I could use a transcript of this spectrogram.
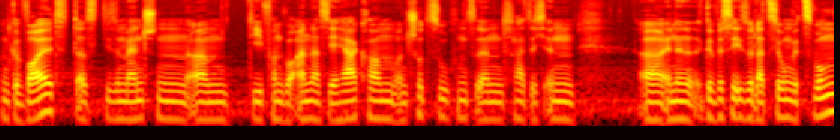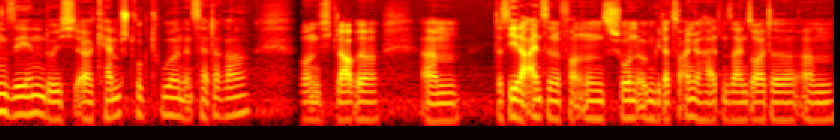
und gewollt, dass diese Menschen, ähm, die von woanders hierher kommen und schutzsuchend sind, halt sich in, äh, in eine gewisse Isolation gezwungen sehen durch äh, Campstrukturen etc. Und ich glaube, ähm, dass jeder einzelne von uns schon irgendwie dazu angehalten sein sollte, ähm,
